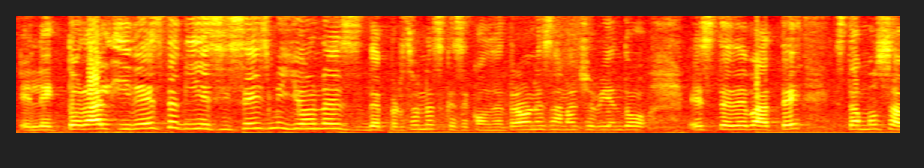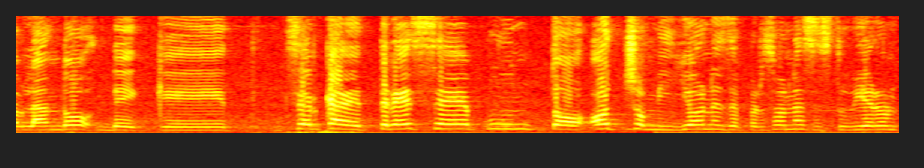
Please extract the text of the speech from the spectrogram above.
electoral. Y de este 16 millones de personas que se concentraron esa noche viendo este debate, estamos hablando de que cerca de 13.8 millones de personas estuvieron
